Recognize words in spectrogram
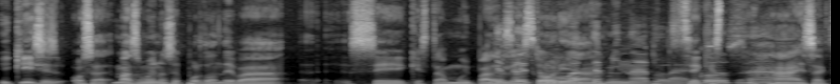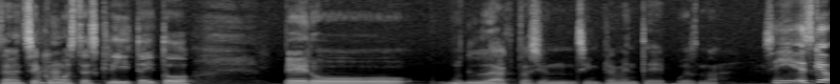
Y que dices, o sea, más o menos sé por dónde va, sé que está muy padre la historia. Cómo va a terminar la cosa. ajá, exactamente, sé cómo está escrita y todo. Pero la actuación simplemente, pues no. Sí, es que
